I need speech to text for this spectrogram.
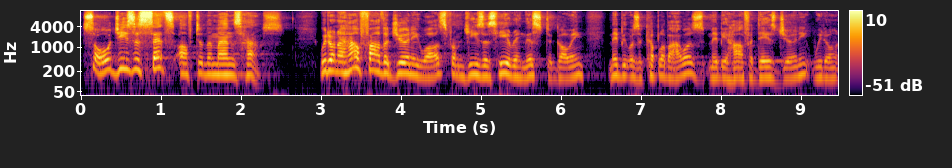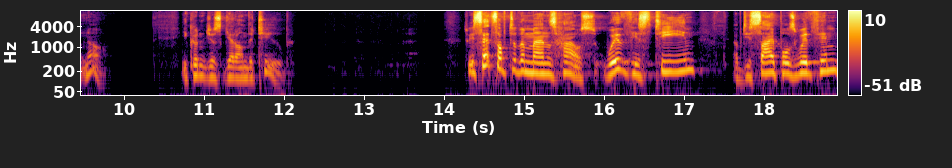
So Jesus sets off to the man's house. We don't know how far the journey was from Jesus hearing this to going. Maybe it was a couple of hours, maybe half a day's journey. We don't know. He couldn't just get on the tube. So he sets off to the man's house with his team of disciples with him.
